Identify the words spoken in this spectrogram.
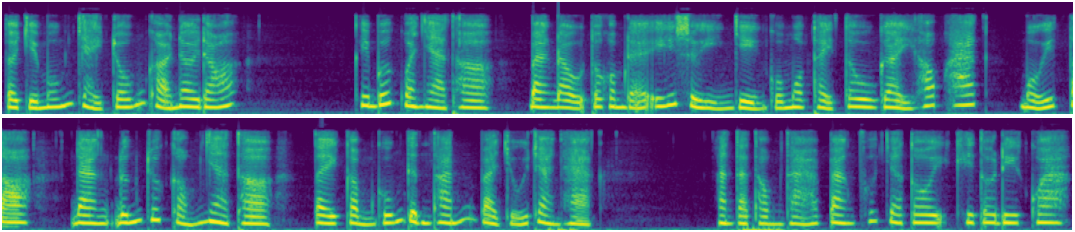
Tôi chỉ muốn chạy trốn khỏi nơi đó. Khi bước qua nhà thờ, ban đầu tôi không để ý sự hiện diện của một thầy tu gầy hốc hác, mũi to, đang đứng trước cổng nhà thờ, tay cầm cuốn kinh thánh và chuỗi tràng hạt. Anh ta thông thả ban phước cho tôi khi tôi đi qua.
